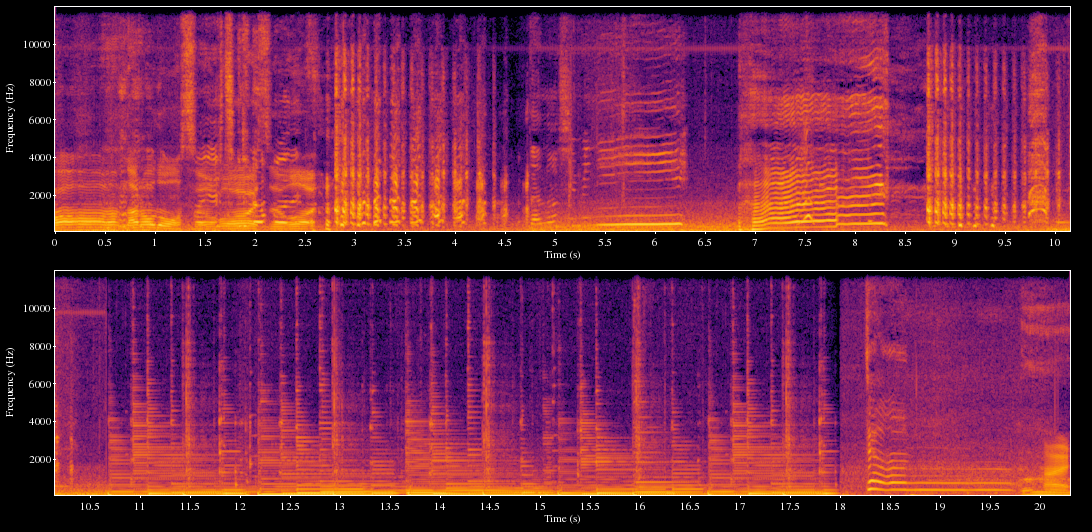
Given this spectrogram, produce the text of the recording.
ああなるほど。すごいすごい楽しみに。はーい。じゃん。はい。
